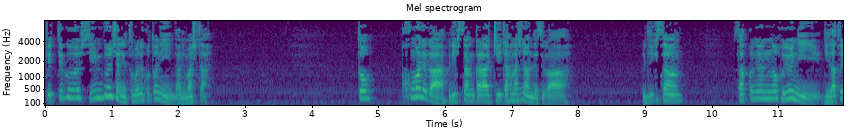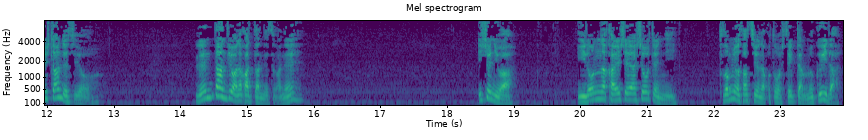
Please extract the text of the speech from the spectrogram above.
結局新聞社に勤めることになりました。と、ここまでが藤木さんから聞いた話なんですが、藤木さん、昨年の冬に自殺したんですよ。練炭ではなかったんですがね。遺書には、いろんな会社や商店に、とどめを刺すようなことをしてきた報いだ。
